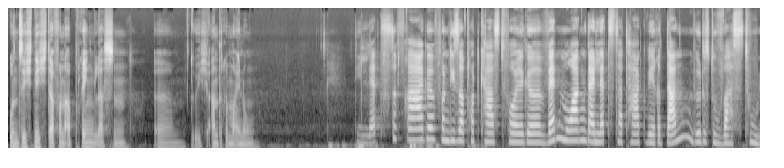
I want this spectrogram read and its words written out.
und sich nicht davon abbringen lassen ähm, durch andere Meinungen. Die letzte Frage von dieser Podcast-Folge. Wenn morgen dein letzter Tag wäre, dann würdest du was tun?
